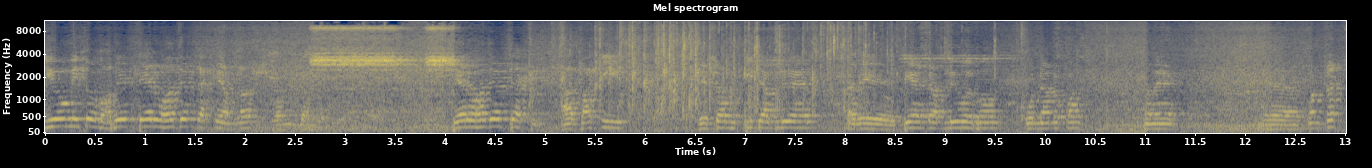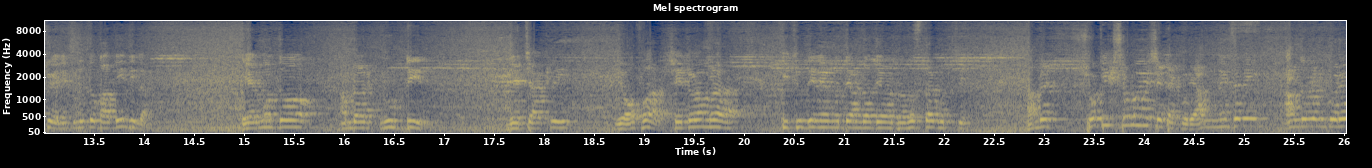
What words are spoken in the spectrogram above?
নিয়মিতভাবে তেরো হাজার চাকরি আমরা তেরো হাজার চাকরি, আর বাকি যেসব ডিডাব্লিউ এর ডিআরডাব্লিউ এবং অন্যান্য মানে কন্ট্রাকচুয়াল এগুলো তো বাদই দিলাম। এর মধ্যেও আমরা গ্রুপ ডির যে চাকরি, যে অফার সেটাও আমরা কিছুদিনের মধ্যে আমরা দেওয়ার ব্যবস্থা করছি। আমরা সঠিক সময়ে সেটা করি। আননেসারি আন্দোলন করে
